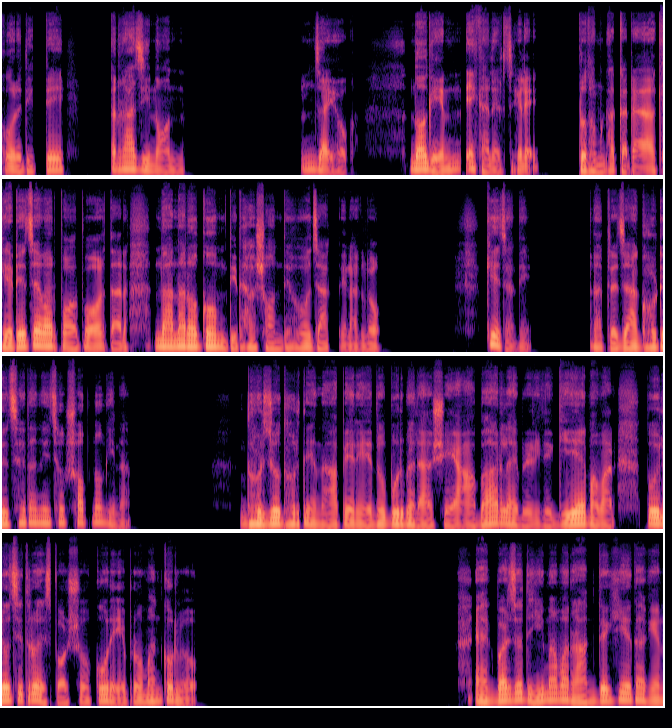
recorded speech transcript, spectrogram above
করে দিতে রাজি নন। যাই হোক, নগেন এখানের ছেলে। প্রথম ধাক্কাটা কেটে যাওয়ার পরপর তার নানা রকম দ্বিধা, সন্দেহ জাগতে লাগল। কে জানে, রাত্রে যা ঘটেছে তা নিছক স্বপ্ন কিনা ধৈর্য ধরতে না পেরে দুপুরবেলা সে আবার লাইব্রেরিতে গিয়ে মামার তৈলচিত্র স্পর্শ করে প্রমাণ করল। একবার যদি মামা রাগ দেখিয়ে থাকেন,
